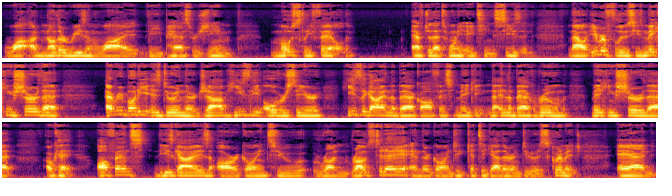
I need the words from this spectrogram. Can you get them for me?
why, another reason why the past regime mostly failed after that 2018 season. Now Eberflus he's making sure that everybody is doing their job. He's the overseer. He's the guy in the back office making in the back room making sure that okay, offense, these guys are going to run routes today and they're going to get together and do a scrimmage. And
